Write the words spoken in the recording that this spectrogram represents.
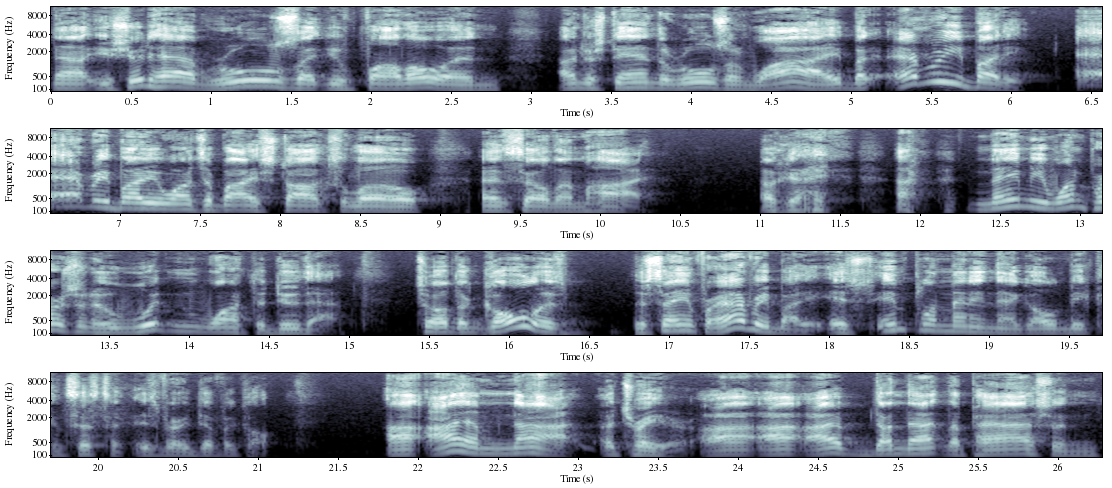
Now you should have rules that you follow and understand the rules and why. But everybody, everybody wants to buy stocks low and sell them high. Okay, name me one person who wouldn't want to do that. So the goal is the same for everybody. It's implementing that goal and be consistent is very difficult. I am not a trader. I, I've done that in the past and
